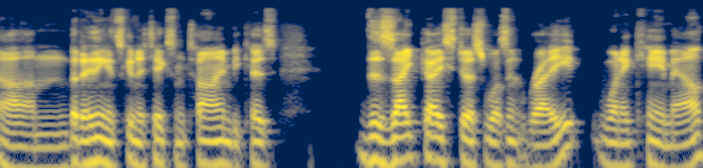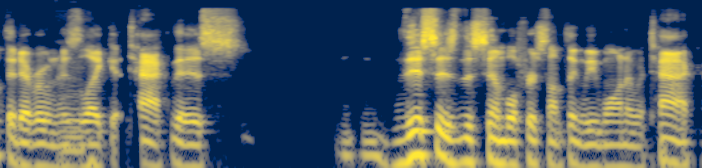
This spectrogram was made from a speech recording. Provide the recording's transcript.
Um, but I think it's going to take some time because the zeitgeist just wasn't right when it came out. That everyone was mm. like, attack this. This is the symbol for something we want to attack,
